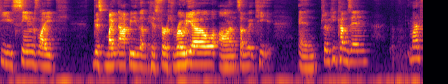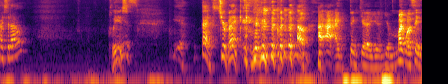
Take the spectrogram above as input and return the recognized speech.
he seems like this might not be the his first rodeo on something. He and so he comes in. You mind if I sit down? Please. Yes. Yeah. Thanks. It's your bank. oh, I, I, I think uh, you, you might want to say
